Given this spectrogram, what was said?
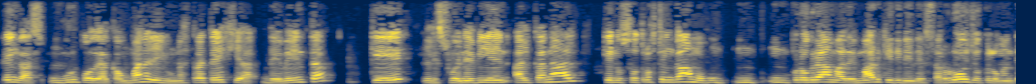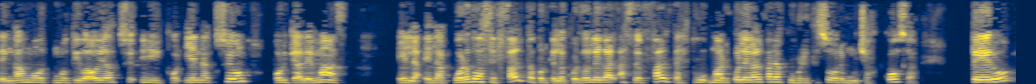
tengas un grupo de account manager y una estrategia de venta que le suene bien al canal que nosotros tengamos un, programa de marketing y desarrollo que lo mantengamos motivado y, en acción, porque además el, acuerdo hace falta, porque el acuerdo legal hace falta, es tu marco legal para cubrirte sobre muchas cosas, pero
